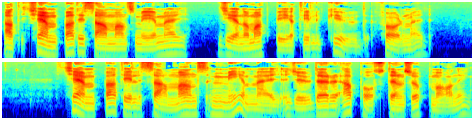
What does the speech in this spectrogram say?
att kämpa tillsammans med mig genom att be till Gud för mig. Kämpa tillsammans med mig, ljuder apostelns uppmaning.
